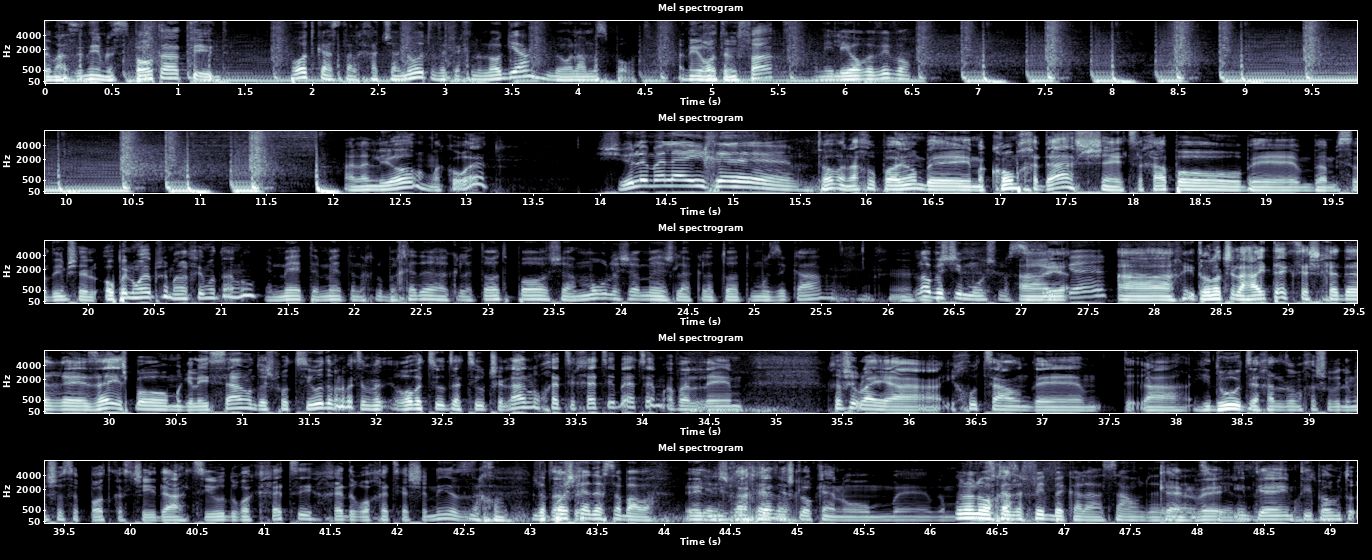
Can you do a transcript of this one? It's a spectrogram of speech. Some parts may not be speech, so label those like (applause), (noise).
אתם מאזינים לספורט העתיד. פודקאסט על חדשנות וטכנולוגיה בעולם הספורט. אני רותם יפעת. אני ליאור רביבו. אהלן ליאור, מה קורה? שולם עלייכם! טוב, אנחנו פה היום במקום חדש, אצלך פה במשרדים של אופן ווב שמארחים אותנו. אמת, אמת, אנחנו בחדר הקלטות פה שאמור לשמש להקלטות מוזיקה. לא בשימוש מספיק. אה? היתרונות של ההייטקס, יש חדר אה, זה, יש פה מגלי סאונד, יש פה ציוד, אבל בעצם רוב הציוד זה הציוד שלנו, חצי-חצי בעצם, אבל אה, חושב שאולי האיכות סאונד, אה, ההדהוד זה אחד הדברים החשובים למי שעושה פודקאסט, שידע, הציוד הוא רק חצי, החדר הוא החצי השני, אז... נכון. ופה יש חדר סבבה. אה, כן, יש לו כן. יש לו, כן, הוא אה, גם... תנו לנו אחרי מובטח. זה פידבק על הסאונד. כן, ואם תהיה, אם.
